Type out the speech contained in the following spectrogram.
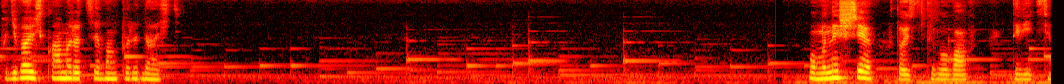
Сподіваюсь, камера це вам передасть. О, мене ще хтось здивував. Дивіться,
